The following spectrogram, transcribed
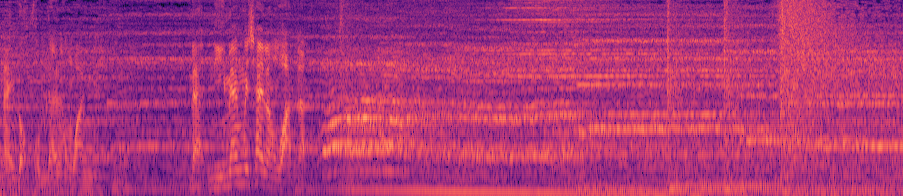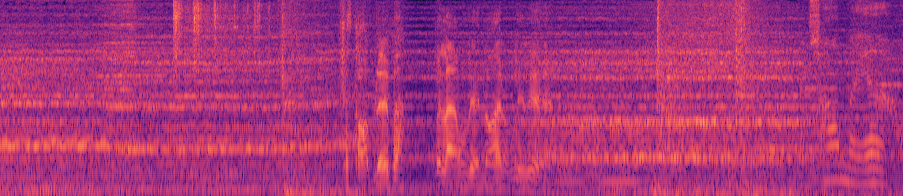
ไหนบอกผมได้รางวัลไงแบบนี้แม่งไม่ใช่รางวัลละ อบเลยปะเวลามันเหลือน้อยลงเรื่อยๆชอบไหมอะโฮ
